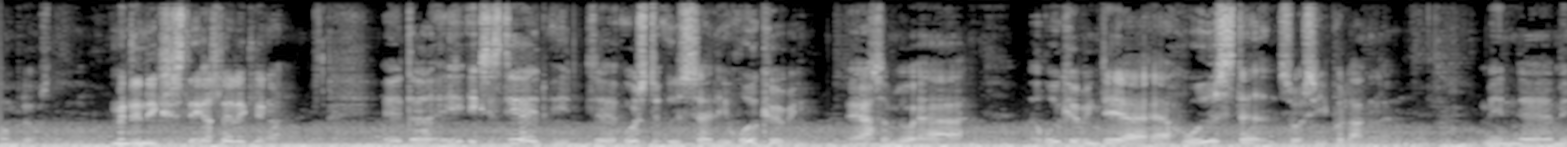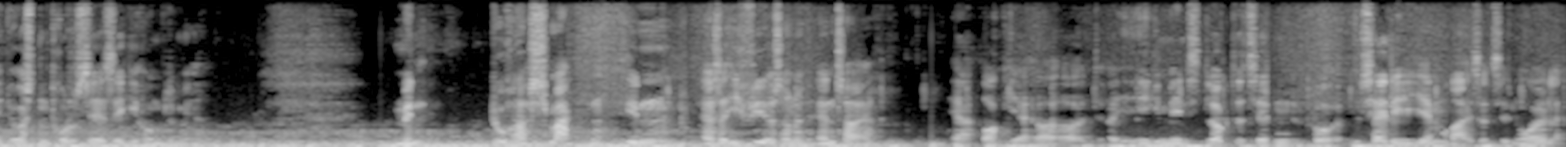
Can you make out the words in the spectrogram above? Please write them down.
Humbleosten. Men den eksisterer slet ikke længere. Øh, Der eksisterer et, et øh, osteudsalg i Rødkøbing, Ja. som jo er... Rødkøbing, det er, er hovedstaden, så at sige, på Langeland. Men, øh, men osten produceres ikke i Humble mere. Men du har smagt den inden, altså i 80'erne, antager jeg. Ja, og, ja, og, og, og ikke mindst lugtet til den på utallige hjemrejser til Nordjylland.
